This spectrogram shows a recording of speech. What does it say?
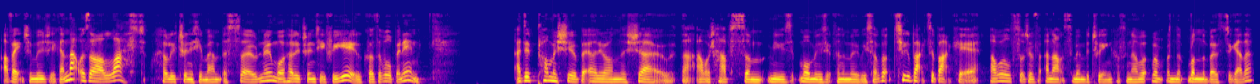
of Ancient Music. And that was our last Holy Trinity member. So no more Holy Trinity for you, because they've all been in. I did promise you a bit earlier on the show that I would have some music, more music from the movie. So I've got two back to back here. I will sort of announce them in between because I won't run, them, both together.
